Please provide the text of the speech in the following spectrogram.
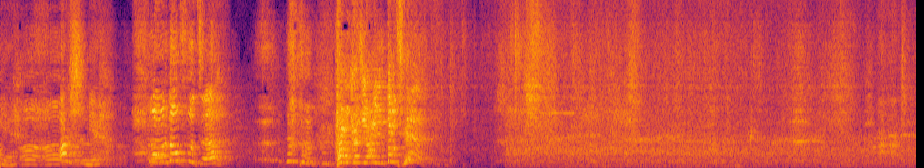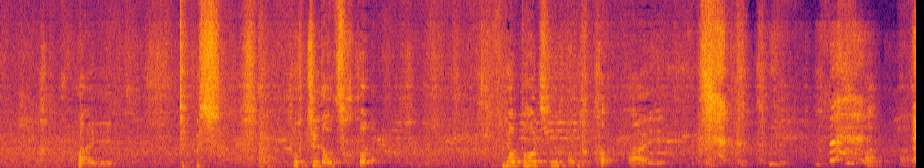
年、二十年，我们都负责。还不赶紧阿姨道歉！阿姨，对不起，我知道错了，你要报警好不好？阿姨，必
